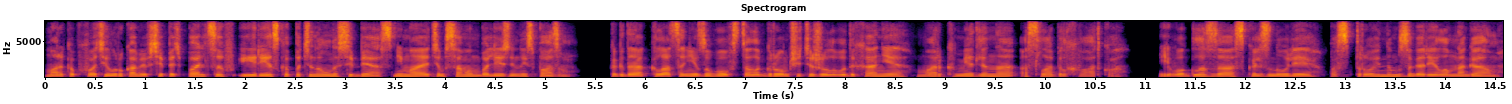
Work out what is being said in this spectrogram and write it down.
Марк обхватил руками все пять пальцев и резко потянул на себя, снимая тем самым болезненный спазм. Когда клацанье зубов стало громче тяжелого дыхания, Марк медленно ослабил хватку. Его глаза скользнули по стройным загорелым ногам.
